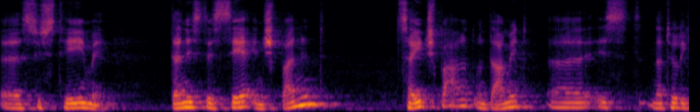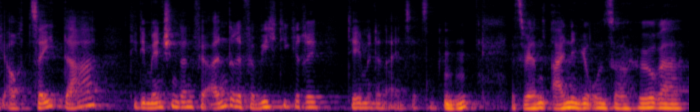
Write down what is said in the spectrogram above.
äh, Systeme, dann ist es sehr entspannend, zeitsparend und damit äh, ist natürlich auch Zeit da, die die Menschen dann für andere, für wichtigere Themen dann einsetzen können. Mhm. Jetzt werden einige unserer Hörer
